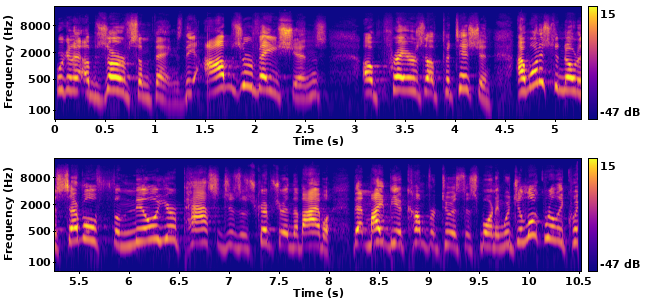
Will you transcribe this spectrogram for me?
we're going to observe some things. The observations of prayers of petition. I want us to notice several familiar passages of Scripture in the Bible that might be a comfort to us this morning. Would you look really quick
